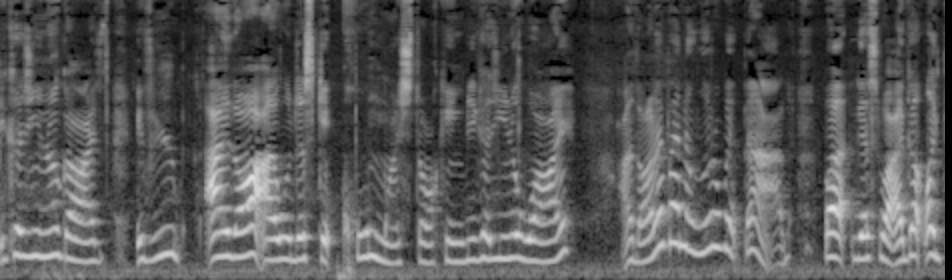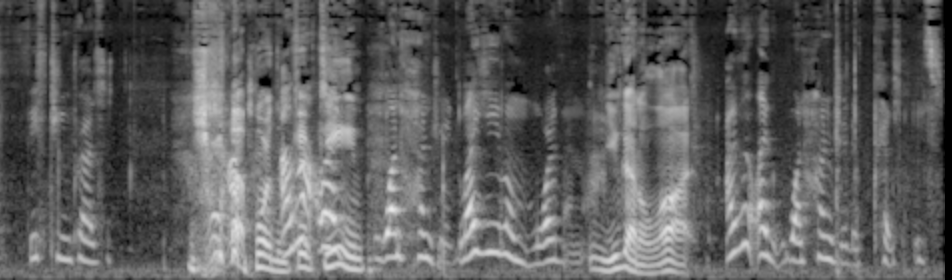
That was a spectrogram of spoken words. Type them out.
Because you know, guys, if you, I thought I would just get coal in my stocking. Because you know why? I thought I'd been a little bit bad, but guess what? I got like 15 presents. You got more than I got 15. like 100, like even more than that. You got a lot. I got like 100 of presents.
